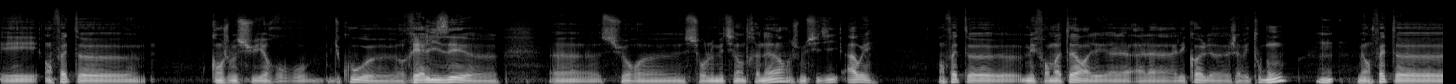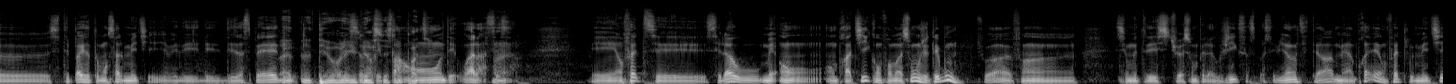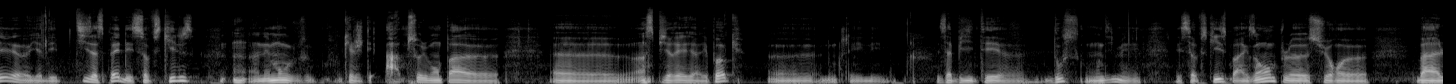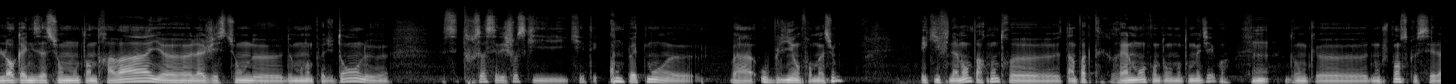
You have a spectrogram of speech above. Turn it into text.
Et en fait, euh, quand je me suis du coup euh, réalisé euh, sur, sur le métier d'entraîneur, je me suis dit, ah oui, en fait, mes formateurs à l'école, j'avais tout bon, Mm. mais en fait, euh, c'était pas exactement ça le métier. Il y avait des, des- des aspects, des, la, théorie versus les la parents, pratique. des- voilà, c'est Ouais. ça. Et en fait, c'est là où, mais en, en pratique, en formation, j'étais bon, tu vois. Enfin, si on mettait des situations pédagogiques, ça se passait bien, etc. Mais après, en fait, le métier, euh, il y a des petits aspects, des soft skills, un élément auquel j'étais absolument pas euh, euh, inspiré à l'époque. Donc les, les- les habilités euh, douces, comme on dit, mais les soft skills, par exemple, euh, sur euh, bah, l'organisation de mon temps de travail, euh, la gestion de, de mon emploi du temps, le, tout ça, c'est des choses qui, qui étaient complètement euh, bah, oubliées en formation et qui finalement, par contre, euh, t'impactent réellement quand on, dans ton métier. Quoi. Mm. Donc, euh, donc, je pense que c'est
